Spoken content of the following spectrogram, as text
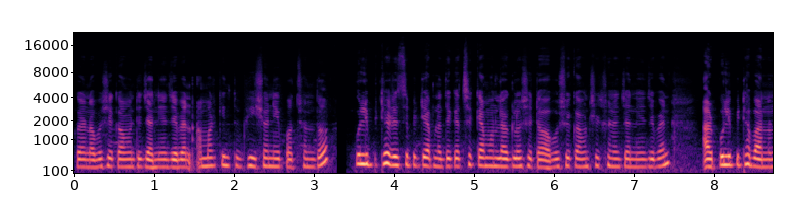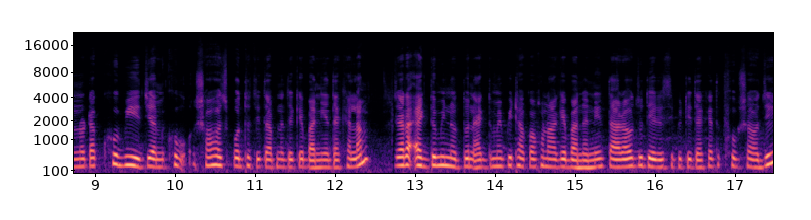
করেন অবশ্যই কমেন্টে জানিয়ে যাবেন। আমার কিন্তু ভীষণই পছন্দ। পুলি পিঠার রেসিপিটি আপনাদের কাছে কেমন লাগল সেটা অবশ্যই কমেন্ট সেকশনে জানিয়ে যাবেন। আর পুলি পিঠা বানানোটা খুবই যে আমি খুব সহজ পদ্ধতিতে আপনাদেরকে বানিয়ে দেখালাম। যারা একদমই নতুন, একদমই পিঠা কখনো আগে বানাননি, তারাও যদি এই রেসিপিটি দেখে, তো খুব সহজেই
